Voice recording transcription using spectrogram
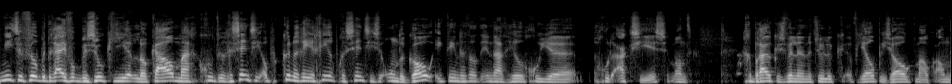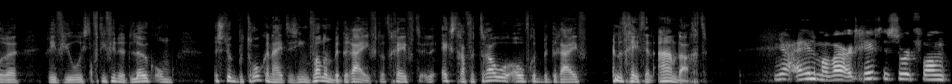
niet zoveel bedrijven op bezoek hier lokaal. Maar goed, de recensie op, kunnen reageren op recensies on the go. Ik denk dat dat inderdaad heel goede, goede actie is. Want gebruikers willen natuurlijk, of Yelpies ook, maar ook andere reviewers. Of die vinden het leuk om een stuk betrokkenheid te zien van een bedrijf. Dat geeft extra vertrouwen over het bedrijf. En dat geeft een aandacht. Ja, helemaal waar. Het geeft een soort van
